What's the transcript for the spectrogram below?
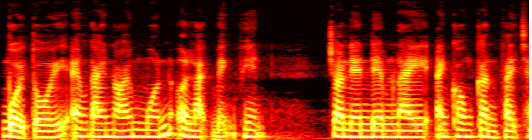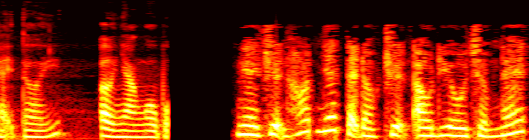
Buổi tối em gái nói muốn ở lại bệnh viện, cho nên đêm nay anh không cần phải chạy tới, ở nhà ngủ. Nghe chuyện hot nhất tại đọc truyện audio.net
